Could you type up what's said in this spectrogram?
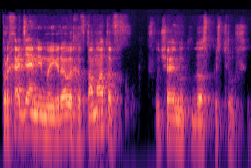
проходя мимо игровых автоматов, случайно туда спустился.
